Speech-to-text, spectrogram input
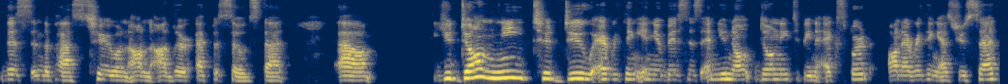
this in the past too, and on other episodes that um, you don't need to do everything in your business, and you know don't need to be an expert on everything, as you said.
